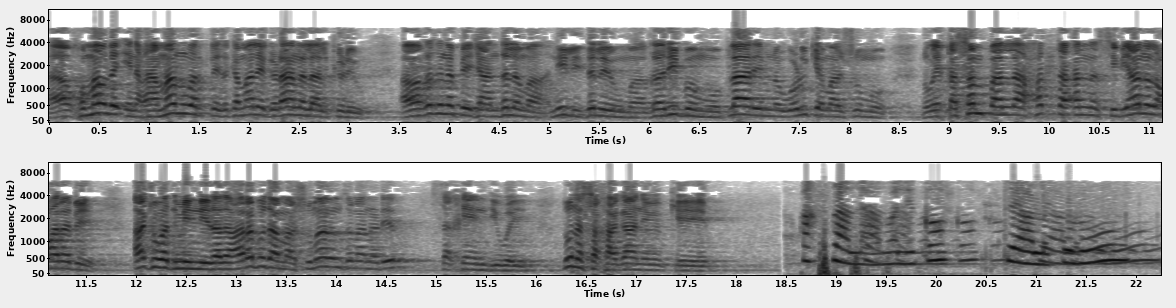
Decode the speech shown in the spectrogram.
او خو مولا انعامن ورکړي ځکه مال ګډان لال کړیو او هغه زنه پیجاندل ما نه لیدل ما غریب مو پلارم نو وړو کې ما شومو نو قسم په الله حتا ان سبيان العربي اجود مني دا عربو دا ما شومان زمانه ډیر سخین دی وای دونه سخاګانې وکي السلام علیکم تعال کولو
